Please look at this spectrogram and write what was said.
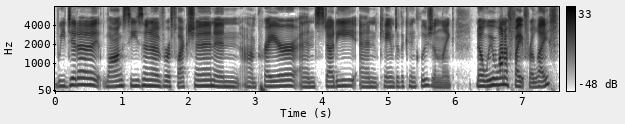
we did a long season of reflection and um, prayer and study and came to the conclusion like no we want to fight for life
